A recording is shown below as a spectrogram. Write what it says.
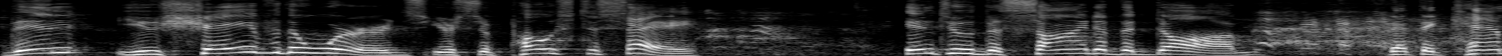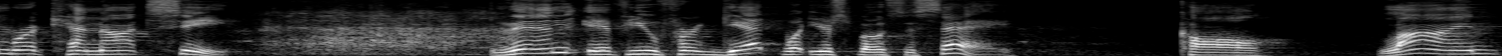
Then you shave the words you're supposed to say into the side of the dog that the camera cannot see. Then, if you forget what you're supposed to say, call Line.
